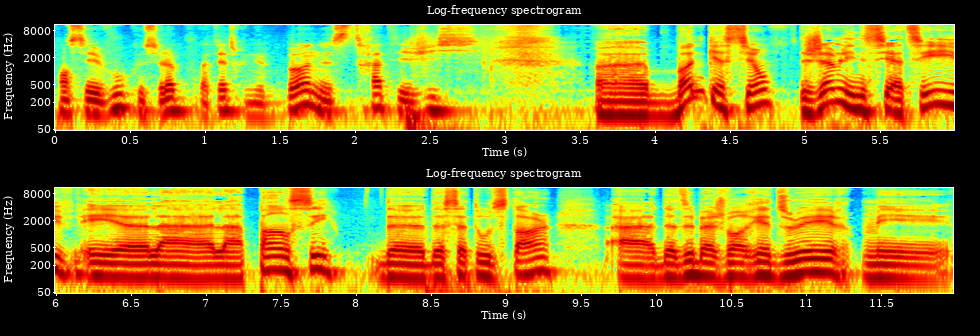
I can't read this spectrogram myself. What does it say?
Pensez-vous que cela pourrait être une bonne stratégie? Euh, bonne question. J'aime l'initiative et euh, la pensée de, de cet auditeur euh, de dire ben, je vais réduire mes.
